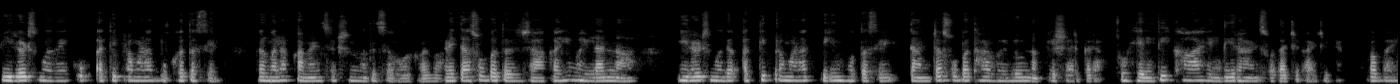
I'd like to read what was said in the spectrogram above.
पिरियड्समध्ये खूप अतिप्रमाणात दुखत असेल तर मला कमेंट सेक्शनमध्ये जरूर कळवा. आणि त्यासोबतच ज्या काही महिलांना पिरियड्समध्ये अतिप्रमाणात पेन होत असेल त्यांच्यासोबत हा व्हिडिओ नक्की शेअर करा. सो हेल्दी खा हेल्दी राहा आणि स्वतःची काळजी घ्या. बाय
